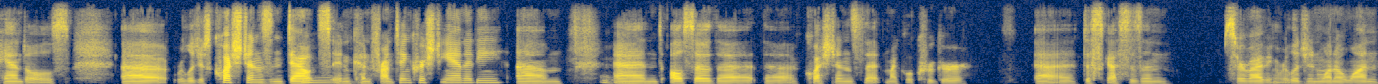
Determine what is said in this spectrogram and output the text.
handles uh, religious questions and doubts in Mm, confronting Christianity, um, mhm, and also the the questions that Michael Kruger uh, discusses in Surviving Religion 101.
